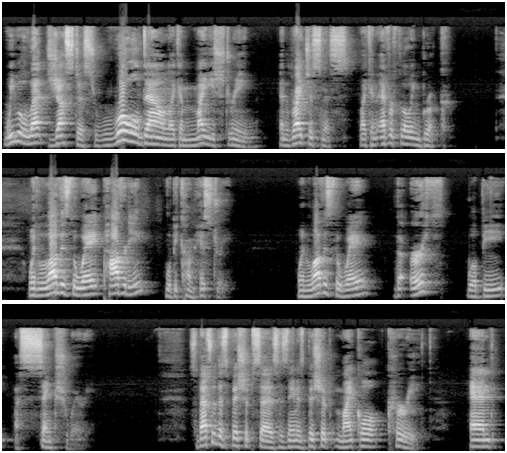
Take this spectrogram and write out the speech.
we will let justice roll down like a mighty stream and righteousness like an ever-flowing brook. When love is the way, poverty will become history. When love is the way, the earth will be a sanctuary. So that's what this bishop says. His name is Bishop Michael Curry. And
